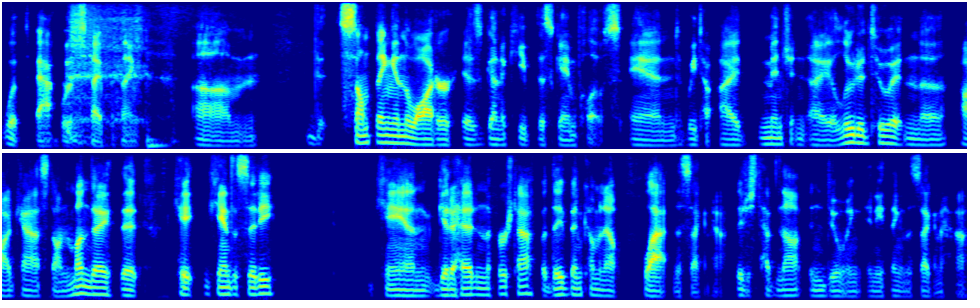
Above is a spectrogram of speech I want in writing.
whipped backwards type of thing. Um, th- something in the water is going to keep this game close. And we, ta- I mentioned, I alluded to it in the podcast on Monday that K- Kansas City can get ahead in the first half, but they've been coming out flat in the second half. They just have not been doing anything in the second half.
